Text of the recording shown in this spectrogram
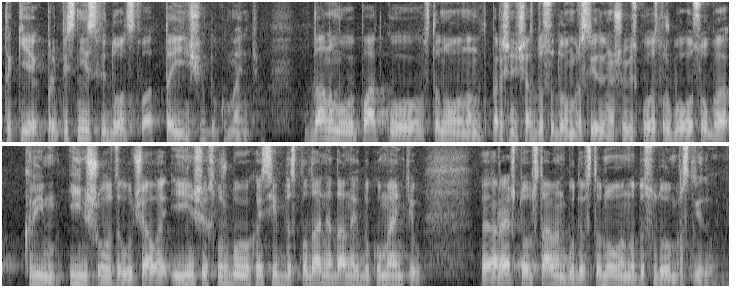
такі як приписні свідоцтва та інших документів. В даному випадку встановлено на теперішній час досудовим розслідуванням, що військова особа, крім іншого, залучала і інших службових осіб до складання даних документів. Е, Решту обставин буде встановлено досудовим розслідуванням.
